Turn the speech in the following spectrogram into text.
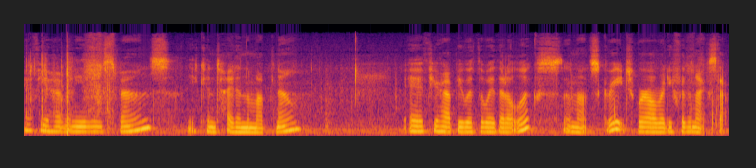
If you have any loose bands, you can tighten them up now. If you're happy with the way that it looks, then that's great. We're all ready for the next step.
